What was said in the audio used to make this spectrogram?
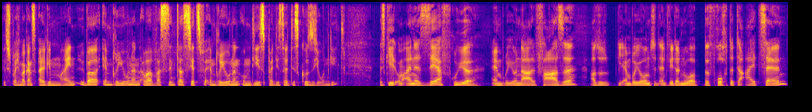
Jetzt sprechen wir ganz allgemein über Embryonen, aber was sind das jetzt für Embryonen, um die es bei dieser Diskussion geht? Es geht um eine sehr frühe Embryonalphase. Also die Embryonen sind entweder nur befruchtete Eizellen,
